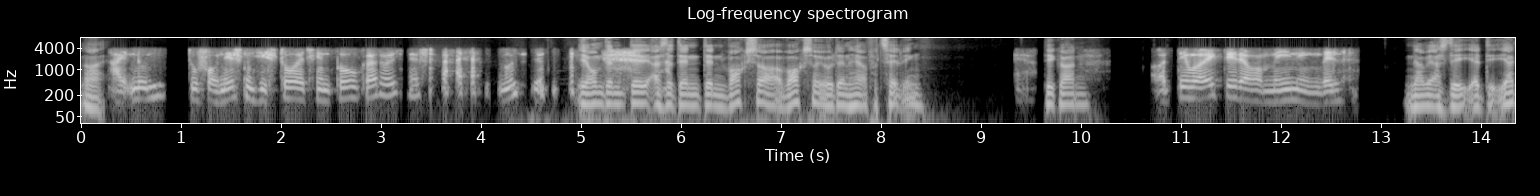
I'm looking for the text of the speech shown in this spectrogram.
Nej. Nej, nu, du får næsten historie til en bog, gør du ikke næsten? Jo, men den, det, altså, den, den vokser og vokser jo, den her fortælling. Ja. Det gør den. og det var ikke det, der var meningen, vel? Nå, men altså, det, jeg, jeg,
